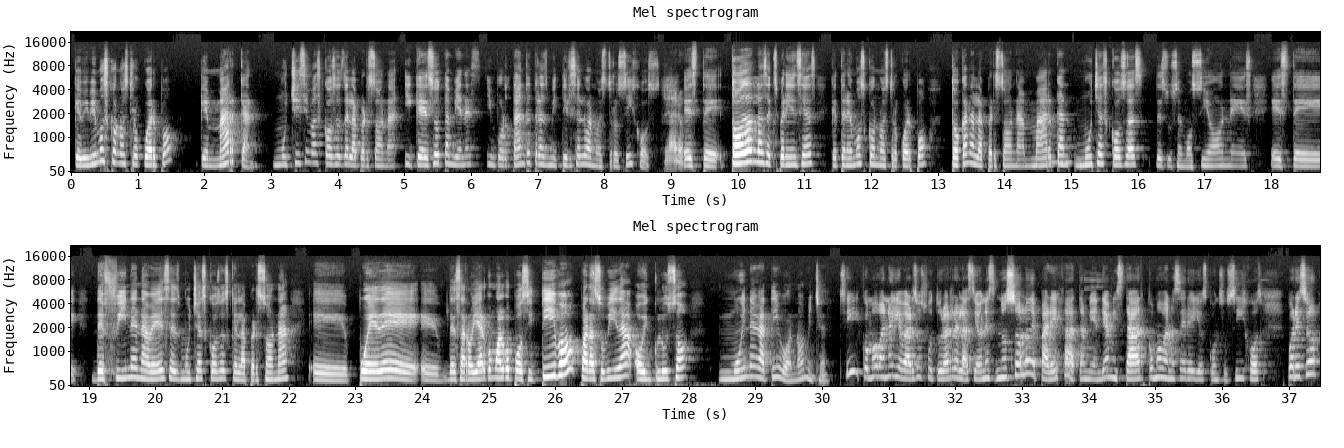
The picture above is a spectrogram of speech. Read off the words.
que vivimos con nuestro cuerpo que marcan muchísimas cosas de la persona y que eso también es importante transmitírselo a nuestros hijos. Claro. Este, todas las experiencias que tenemos con nuestro cuerpo tocan a la persona, marcan muchas cosas de sus emociones, este, definen a veces muchas cosas que la persona eh, puede eh, desarrollar como algo positivo para su vida o incluso muy negativo, ¿no, Michelle? Sí, cómo van a llevar sus futuras relaciones, no solo de pareja, también de amistad, cómo van a ser ellos con sus hijos. Por eso,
